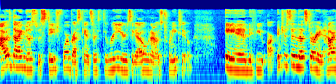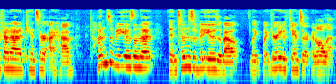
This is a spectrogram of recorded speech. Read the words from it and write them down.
I was diagnosed with stage 4 breast cancer three years ago when I was 22. And if you are interested in that story and how I found out I had cancer, I have tons of videos on that and tons of videos about like my journey with cancer and all that.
